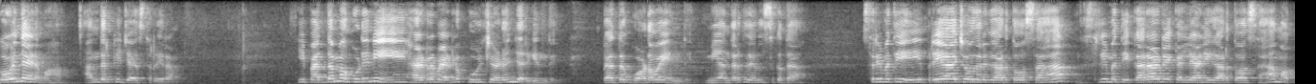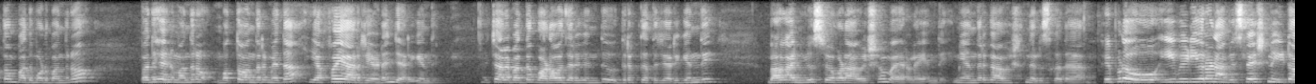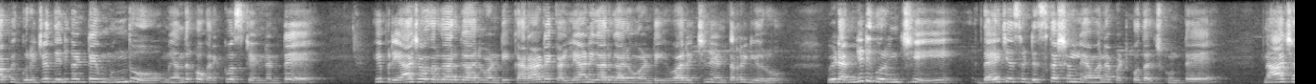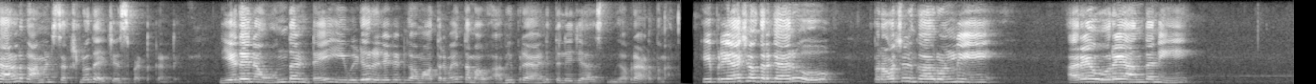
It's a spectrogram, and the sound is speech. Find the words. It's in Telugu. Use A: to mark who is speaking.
A: గోవిందాయ మహా అందరికీ జయ శ్రీరామ్. ఈ పెద్దమ్మ గుడిని హైదరాబాద్లో కూల్చేయడం జరిగింది. పెద్ద గొడవ అయింది మీ అందరికీ తెలుసు కదా. శ్రీమతి ప్రియా చౌదరి గారితో సహా శ్రీమతి కరాటే కళ్యాణి గారితో సహా మొత్తం పదమూడు మందిలో పదిహేను మందిలో మొత్తం అందరి మీద ఎఫ్ఐఆర్ చేయడం జరిగింది. చాలా పెద్ద గొడవ జరిగింది ఉద్రిక్తత జరిగింది. బాగా న్యూస్లో కూడా ఆ విషయం వైరల్ అయింది. మీ అందరికీ ఆ విషయం తెలుసు కదా. ఇప్పుడు ఈ వీడియోలో నా విశ్లేషణ ఈ టాపిక్ గురించే. దీనికంటే ముందు మీ అందరికీ ఒక రిక్వెస్ట్ ఏంటంటే ఈ ప్రియా చౌదరి గారు కానివ్వండి కరాటే కళ్యాణి గారు కానివ్వండి వారు ఇచ్చిన ఇంటర్వ్యూలు వీటన్నిటి గురించి దయచేసి డిస్కషన్లు ఏమైనా పెట్టుకోదలుచుకుంటే నా ఛానల్ కామెంట్ సెక్షన్లో దయచేసి పెట్టకండి. ఏదైనా ఉందంటే ఈ వీడియో రిలేటెడ్గా మాత్రమే తమ అభిప్రాయాన్ని తెలియజేయాల్సిందిగా ప్రార్థన. ఈ ప్రియా చౌదరి గారు ప్రవచనకారుల్ని అరే ఒరే అందని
